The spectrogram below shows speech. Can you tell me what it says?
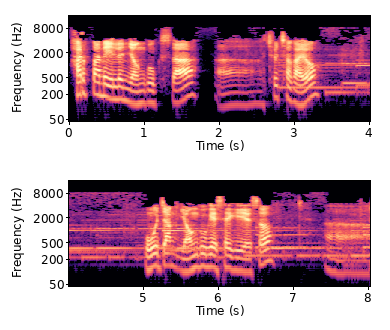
하룻밤에 읽는 영국사 아, 출처가요. 5장 영국의 세계에서 아,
